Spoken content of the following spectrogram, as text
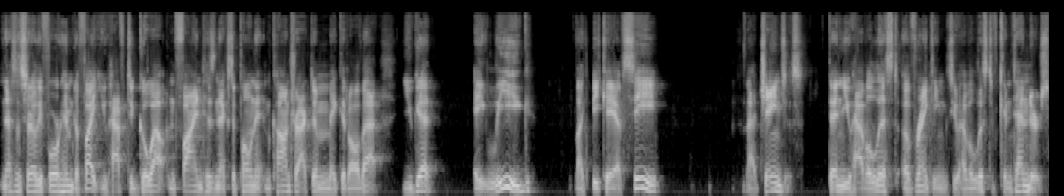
necessarily for him to fight. You have to go out and find his next opponent and contract him, make it all that. You get a league like BKFC, that changes. Then you have a list of rankings, you have a list of contenders.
